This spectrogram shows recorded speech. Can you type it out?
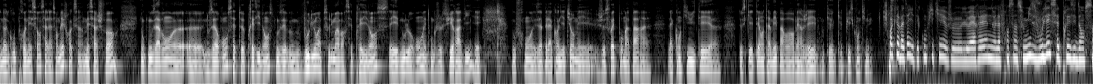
notre groupe Renaissance à l'Assemblée. Je crois que c'est un message fort. Donc nous, avons, nous aurons cette présidence. Nous, nous, voulions absolument avoir cette présidence et nous l'aurons. Et donc je suis ravi. Et nous ferons des appels à candidature, mais je souhaite pour ma part euh, la continuité euh, de ce qui a été entamé par Aurore Berger, et donc euh, qu'elle puisse continuer. Je crois que la bataille était compliquée. le RN, la France Insoumise voulaient cette présidence.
